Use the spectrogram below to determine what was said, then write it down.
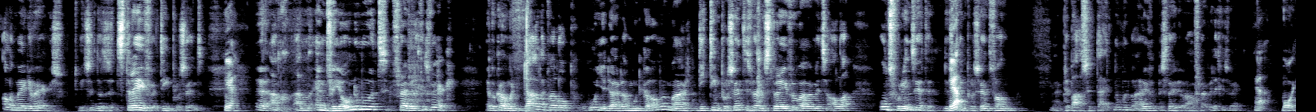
alle medewerkers. Tenminste, dat is het streven, 10%. Ja. aan, aan MVO noemen we het, vrijwilligerswerk. En we komen dadelijk wel op hoe je daar dan moet komen. Maar die 10% is wel een streven waar we met z'n allen ons voor inzetten. Dus Ja. 10% van nou, de basistijd, noem het maar even, besteden we aan vrijwilligerswerk. Ja, mooi.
